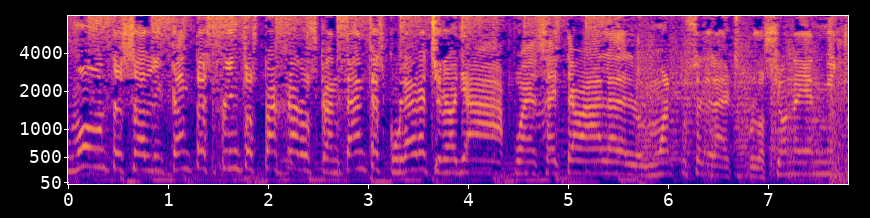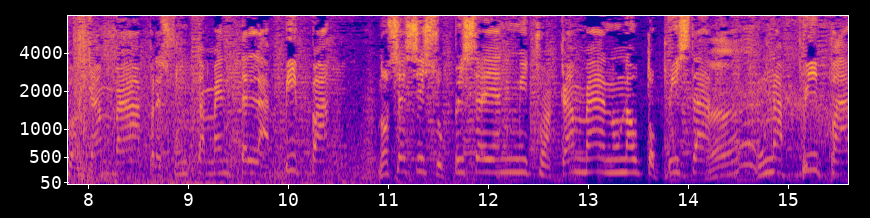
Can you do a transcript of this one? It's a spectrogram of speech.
Montes, alicantes, pintos, pájaros, cantantes, culebra, chiroya. Pues ahí te va la de los muertos en la explosión allá en Michoacán, va presuntamente la pipa. No sé si supiste allá en Michoacán, va en una autopista, una pipa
